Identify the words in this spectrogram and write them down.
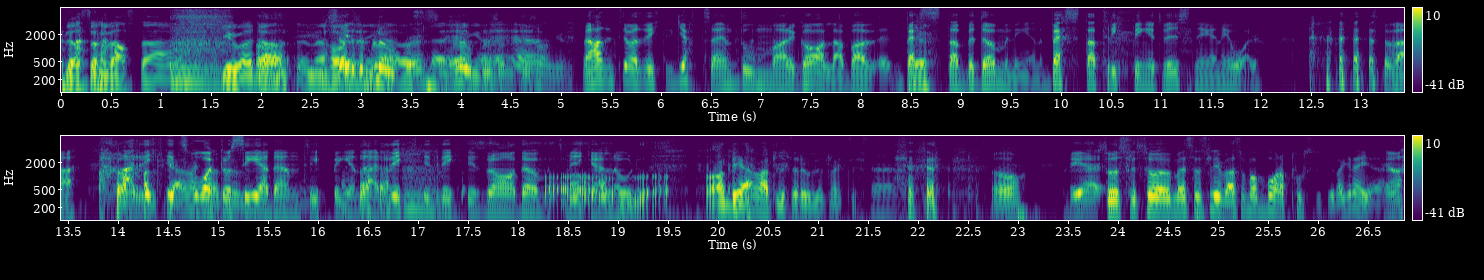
blir som värsta goa dansen med hakningar och släpningar. Men hade inte det varit riktigt gött så en domargala? Bara bästa bedömningen, bästa trippingutvisningen i år. bara, ja, riktigt svårt att se den trippingen där. Riktigt, riktigt bra dömt, Mikael Nord. Ja, det har varit lite roligt faktiskt. ja. Det... Så, så, men så Sliva, alltså bara, bara positiva grejer. Ja.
